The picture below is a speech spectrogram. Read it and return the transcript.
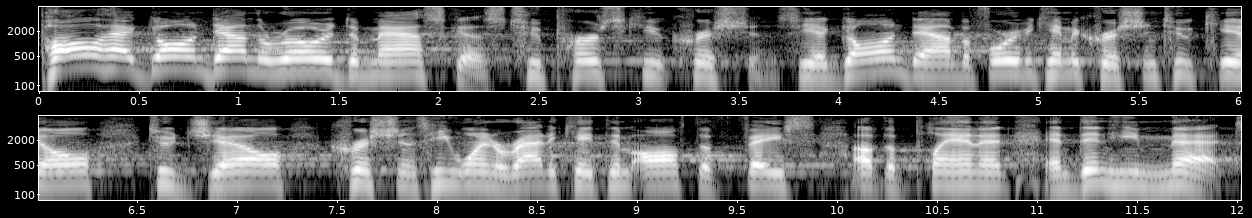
Paul had gone down the road of Damascus to persecute Christians. He had gone down before he became a Christian to kill, to jail Christians. He wanted to eradicate them off the face of the planet. And then he met,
